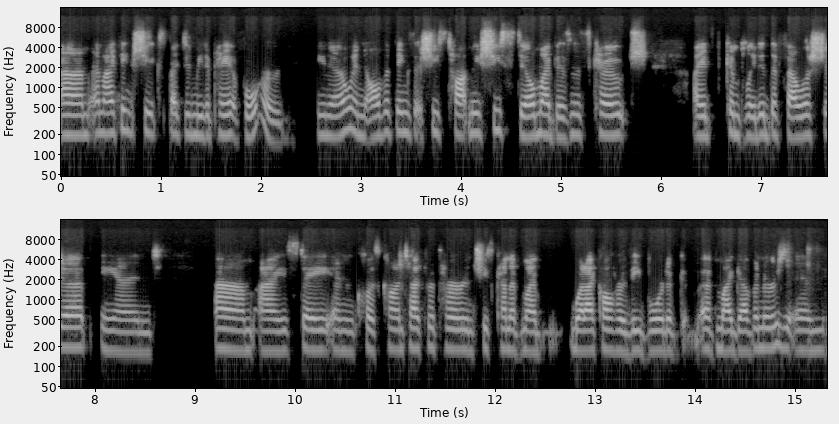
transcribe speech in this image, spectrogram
um, and i think she expected me to pay it forward you know and all the things that she's taught me she's still my business coach i completed the fellowship and um, I stay in close contact with her, and she's kind of my what I call her the board of, of my governors. And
